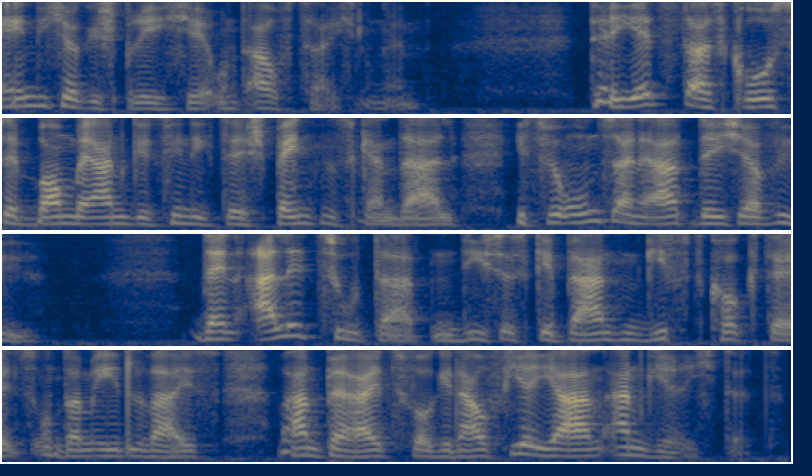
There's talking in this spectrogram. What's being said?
ähnlicher Gespräche und Aufzeichnungen. Der jetzt als große Bombe angekündigte Spendenskandal ist für uns eine Art Déjà-vu. Denn alle Zutaten dieses geplanten Giftcocktails unterm Edelweiß waren bereits vor genau vier Jahren angerichtet.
